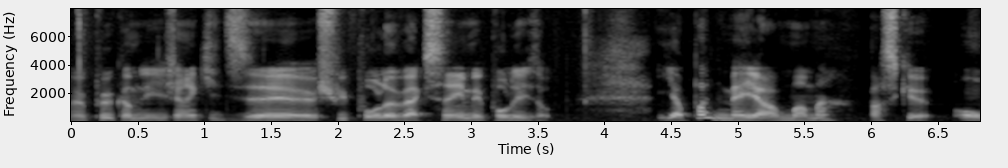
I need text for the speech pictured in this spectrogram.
Un peu comme les gens qui disaient euh, Je suis pour le vaccin, mais pour les autres. Il n'y a pas de meilleur moment parce qu'on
